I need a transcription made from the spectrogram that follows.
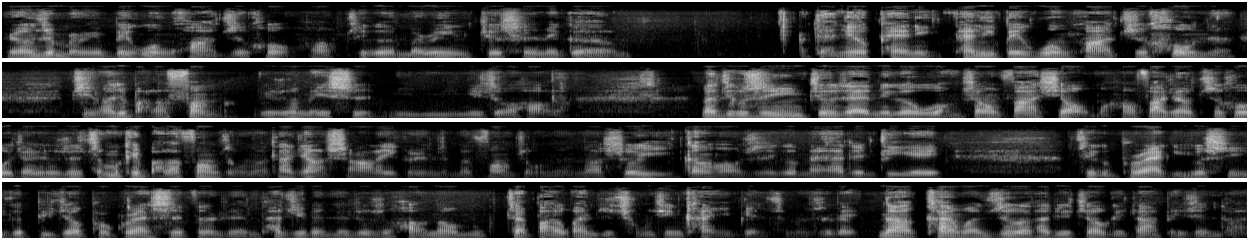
然后这 Marine 被问话之后哈，这个 Marine 就是那个 Daniel Penny，Penny 被问话之后呢，警察就把他放了，比如说没事，你你你走好了。那这个事情就在那个网上发酵嘛，好，发酵之后，再就是怎么可以把他放走呢？他这样杀了一个人，怎么放走呢？那所以刚好是这个 Manhattan DA，这个 Bragg 又是一个比较 progressive 的人，他基本上就是好，那我们再把案子重新看一遍，什么之类。那看完之后，他就交给大陪审团。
